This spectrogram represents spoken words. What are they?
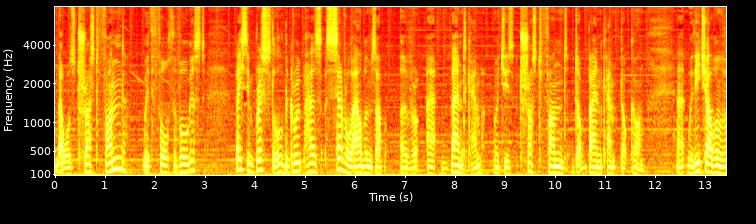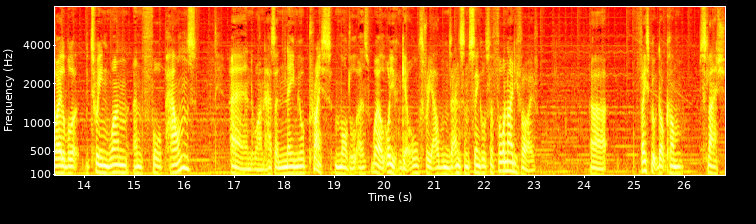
That was Trust Fund with 4th of August. Based in Bristol, the group has several albums up over at Bandcamp, which is trustfund.bandcamp.com, uh, with each album available at between one and four pounds. And one has a name your price model as well, or you can get all three albums and some singles for four ninety five. Uh, Facebook.com slash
